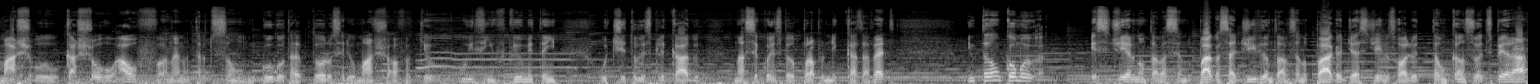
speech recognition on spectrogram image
macho, o cachorro alfa, né, na tradução Google Tradutor, seria o macho alfa, que enfim, o filme tem o título explicado na sequência pelo próprio Nick Casavetes. Então, como esse dinheiro não estava sendo pago, essa dívida não estava sendo paga, Jesse James Hollywood então cansou de esperar.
